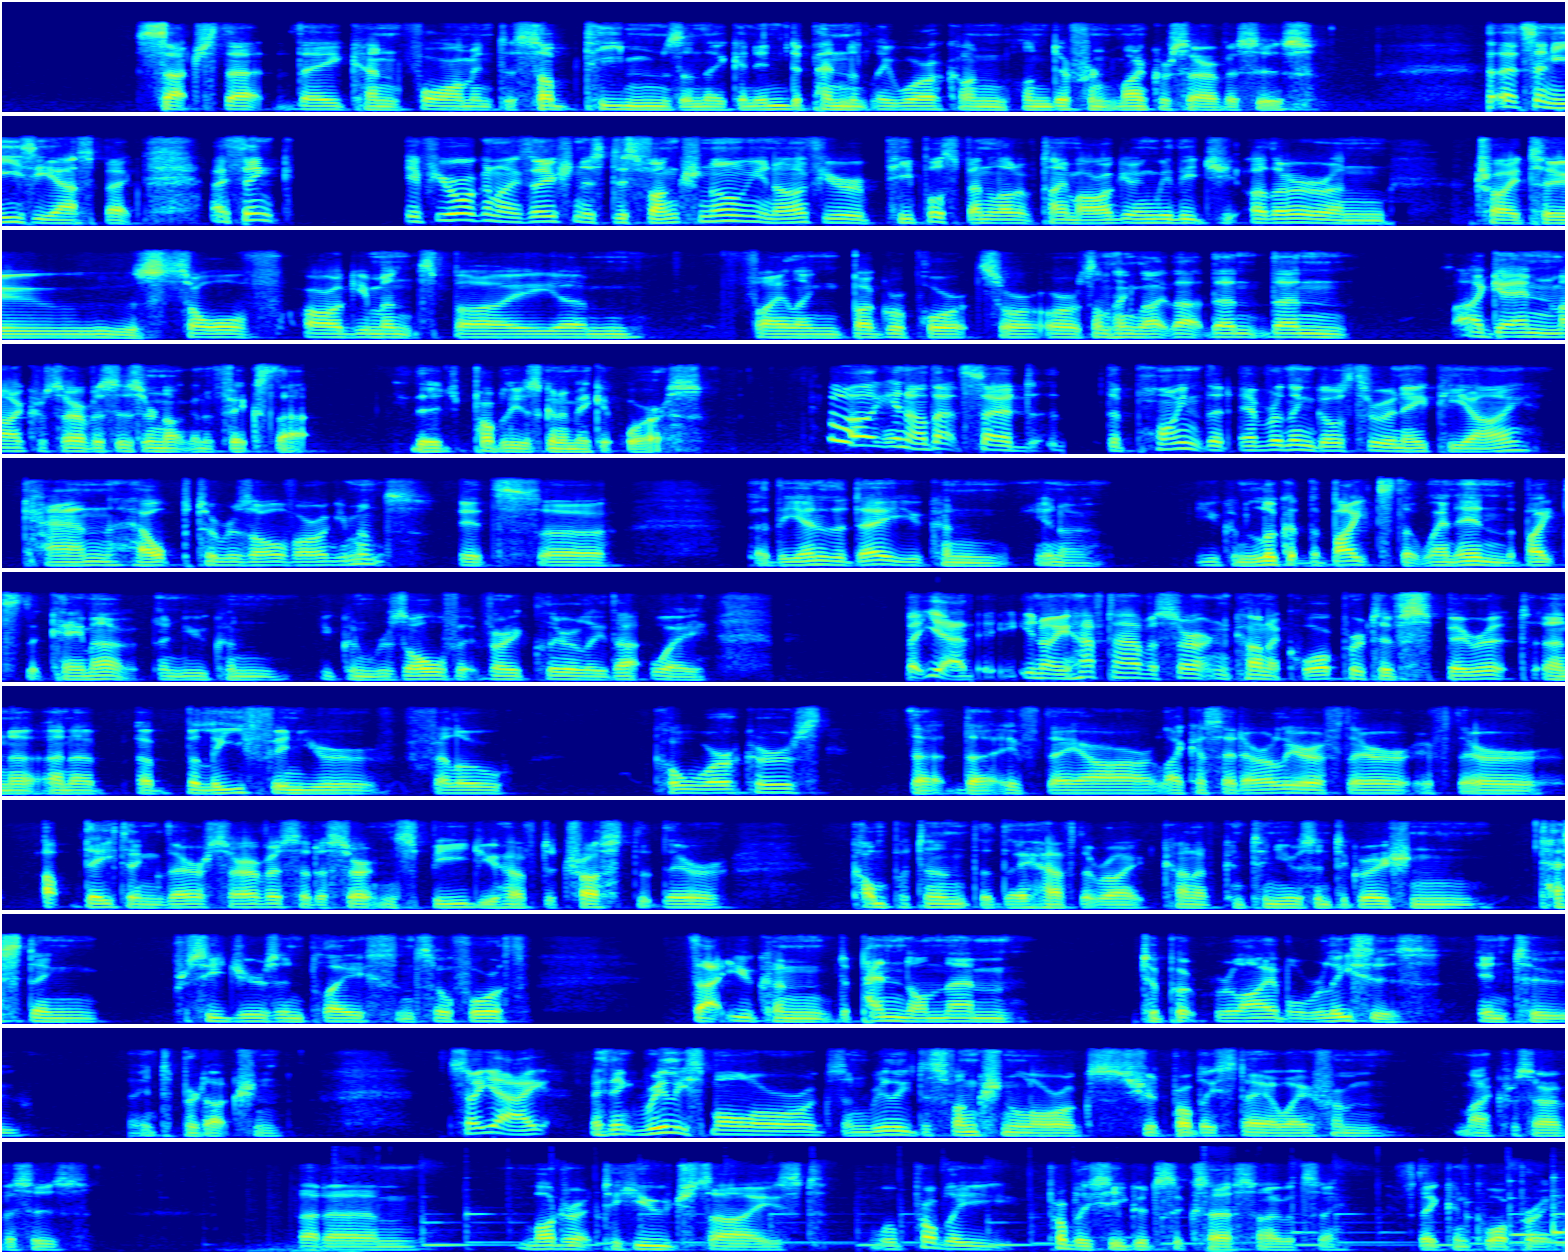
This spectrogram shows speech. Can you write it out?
such that they can form into sub teams and they can independently work on on different microservices. That's an easy aspect. I think if your organization is dysfunctional, you know, if your people spend a lot of time arguing with each other and try to solve arguments by um, filing bug reports or, or something like that, then then again, microservices are not going to fix that. They're probably just going to make it worse. Well, you know, that said, the point that everything goes through an API can help to resolve arguments. It's uh, at the end of the day, you can, you know, you can look at the bytes that went in, the bytes that came out, and you can you can resolve it very clearly that way. But yeah, you know, you have to have a certain kind of cooperative spirit and a and a, a belief in your fellow co-workers that that if they are, like I said earlier, if they're if they're updating their service at a certain speed, you have to trust that they're competent, that they have the right kind of continuous integration testing procedures in place, and so forth that you can depend on them to put reliable releases into into production. So yeah, I, I think really small orgs and really dysfunctional orgs should probably stay away from microservices. But um, moderate to huge sized will probably probably see good success, I would say, if they can cooperate.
